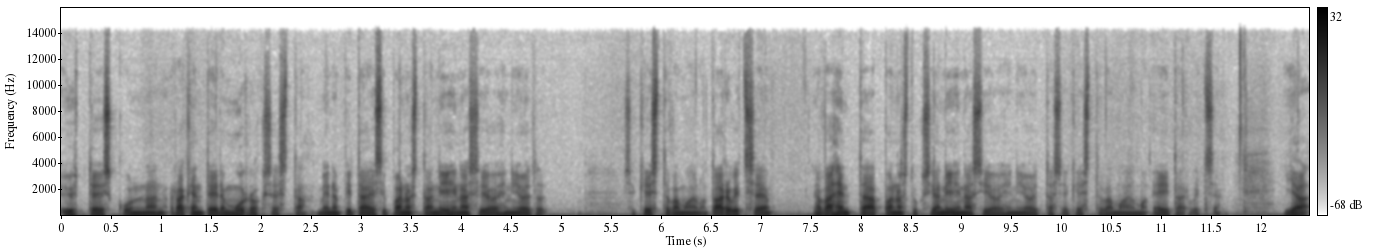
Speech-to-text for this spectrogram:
yhteiskunnan rakenteiden murroksesta. Meidän pitäisi panostaa niihin asioihin, joita se kestävä maailma tarvitsee, ja vähentää panostuksia niihin asioihin, joita se kestävä maailma ei tarvitse. Ja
